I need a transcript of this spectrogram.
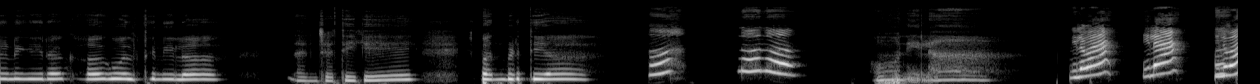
ನನಗಿರಕ್ಕಾಗವಲ್ತು ನೀಲ ನನ್ನ ಜೊತೆಗೆ ಬಂದ್ಬಿಡ್ತೀಯಾ? ನಾನಾ? ಓ ನೀಲ. ನಿಲವಾ ನಿಲ? ನಿಲವಾ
